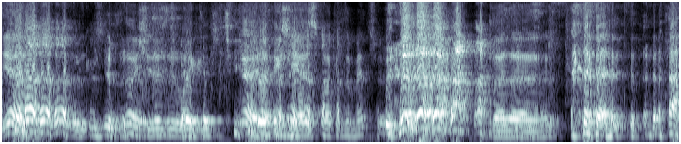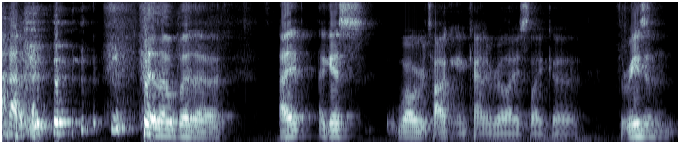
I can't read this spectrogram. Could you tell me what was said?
yeah. no, she doesn't Pay like. attention to you. Yeah, I think she has fucking dementia. but uh, no, but uh, I I guess while we were talking, I kind of realized like uh, the reason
